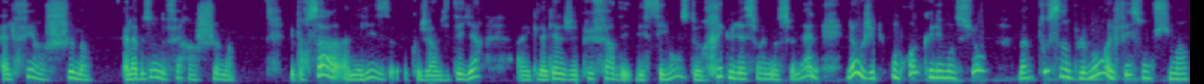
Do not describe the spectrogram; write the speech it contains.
elle fait un chemin. Elle a besoin de faire un chemin. Et pour ça, Annelise, que j'ai invitée hier, avec laquelle j'ai pu faire des, séances de régulation émotionnelle, là où j'ai pu comprendre que l'émotion, ben, tout simplement, elle fait son chemin.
